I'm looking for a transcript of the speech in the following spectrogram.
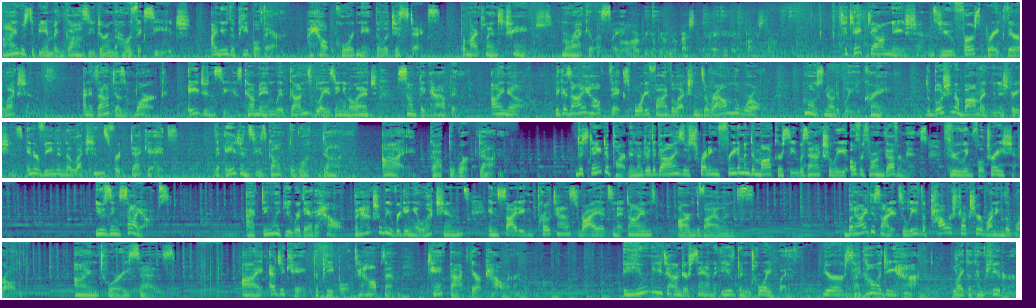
I was to be in Benghazi during the horrific siege. I knew the people there. I helped coordinate the logistics. But my plans changed miraculously. We're all hoping you'll be on your best behavior here in Pakistan. To take down nations, you first break their elections. And if that doesn't work, agencies come in with guns blazing and allege something happened. I know, because I helped fix 45 elections around the world, most notably Ukraine. The Bush and Obama administrations intervened in elections for decades. The agencies got the work done. I got the work done. The State Department, under the guise of spreading freedom and democracy, was actually overthrowing governments through infiltration. Using PSYOPs. Acting like you were there to help, but actually rigging elections, inciting protests, riots, and at times, armed violence. But I decided to leave the power structure running the world. I'm Tori Says. I educate the people to help them take back their power. You need to understand that you've been toyed with, your psychology hacked like a computer.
